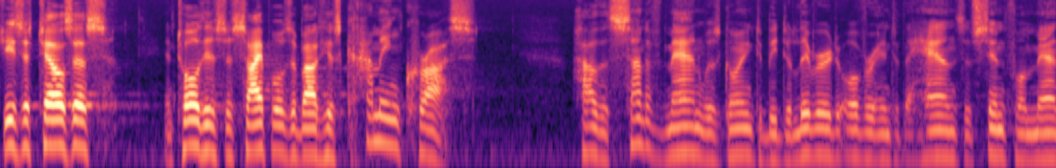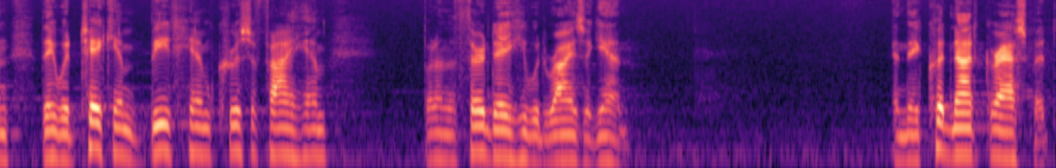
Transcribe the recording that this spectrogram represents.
Jesus tells us and told his disciples about his coming cross, how the Son of Man was going to be delivered over into the hands of sinful men. They would take him, beat him, crucify him, but on the third day he would rise again. And they could not grasp it.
